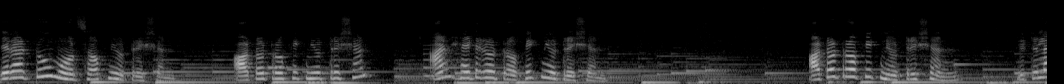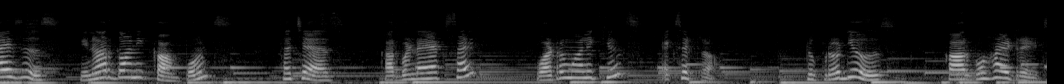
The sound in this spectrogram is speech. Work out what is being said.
There are two modes of nutrition autotrophic nutrition and heterotrophic nutrition. Autotrophic nutrition utilizes inorganic compounds such as carbon dioxide, water molecules, etc. to produce carbohydrates.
